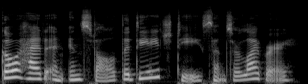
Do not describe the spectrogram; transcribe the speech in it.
Go ahead and install the DHT sensor library.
